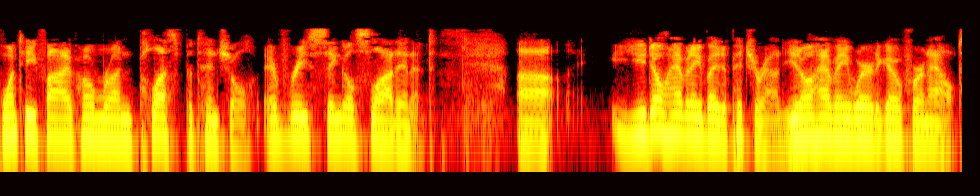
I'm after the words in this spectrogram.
25 home run plus potential, every single slot in it. Uh, you don't have anybody to pitch around. You don't have anywhere to go for an out.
